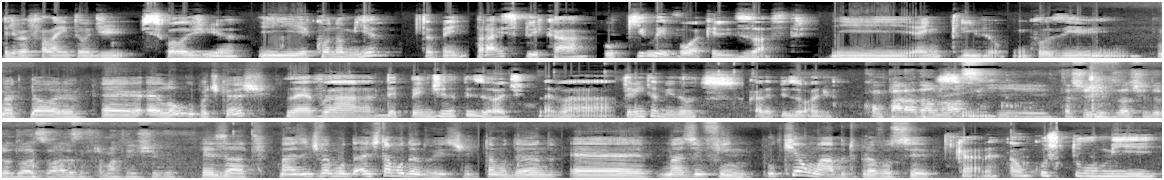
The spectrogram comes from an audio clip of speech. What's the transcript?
ele vai falar então de psicologia e economia também para explicar o que levou àquele desastre. E é incrível. Inclusive, Ah, que da hora. É, é longo o podcast? leva. Depende do episódio. Leva 30 minutos cada episódio. Comparado ao nosso, Sim. que tá cheio de episódio que durou duas horas no formato antigo. Exato. Mas a gente vai mudar, a gente tá mudando isso, gente. Tá mudando. É, mas enfim, o que é um hábito pra você? Cara, é um costume,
